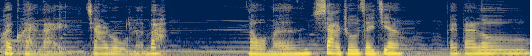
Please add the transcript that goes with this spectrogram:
快快来加入我们吧！那我们下周再见，拜拜喽！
